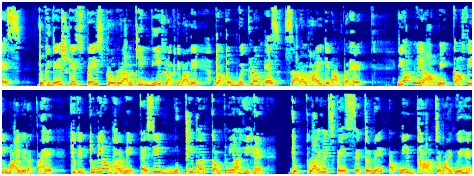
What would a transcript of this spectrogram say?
एस जो कि देश के स्पेस प्रोग्राम की नींव रखने वाले डॉक्टर विक्रम एस साराभाई के नाम पर है। ये अपने आप में काफ़ी मायने रखता है, क्योंकि दुनिया भर में ऐसी मुट्ठी भर कंपनियाँ ही हैं, जो प्राइवेट स्पेस सेक्टर में अपनी धाक जमाए हुए हैं,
